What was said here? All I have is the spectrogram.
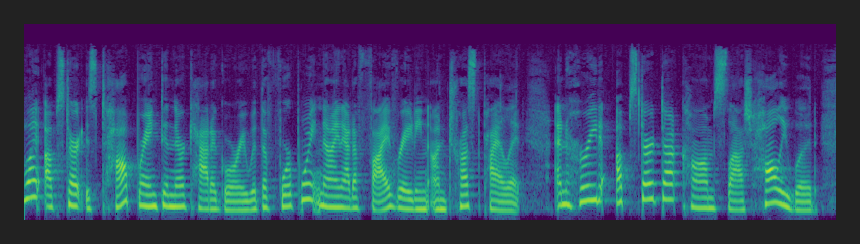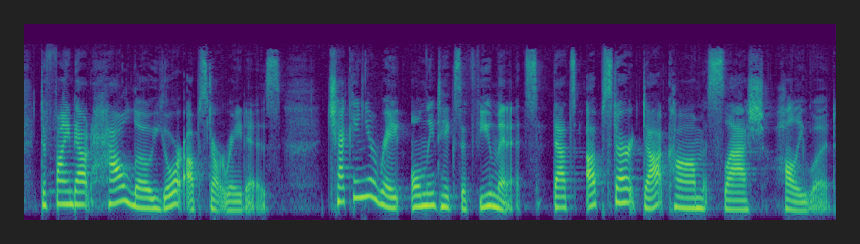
why Upstart is top ranked in their category with a 4.9 out of 5 rating on Trustpilot and hurry to upstart.com slash Hollywood to find out how low your Upstart rate is. Checking your rate only takes a few minutes. That's upstart.com slash Hollywood.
